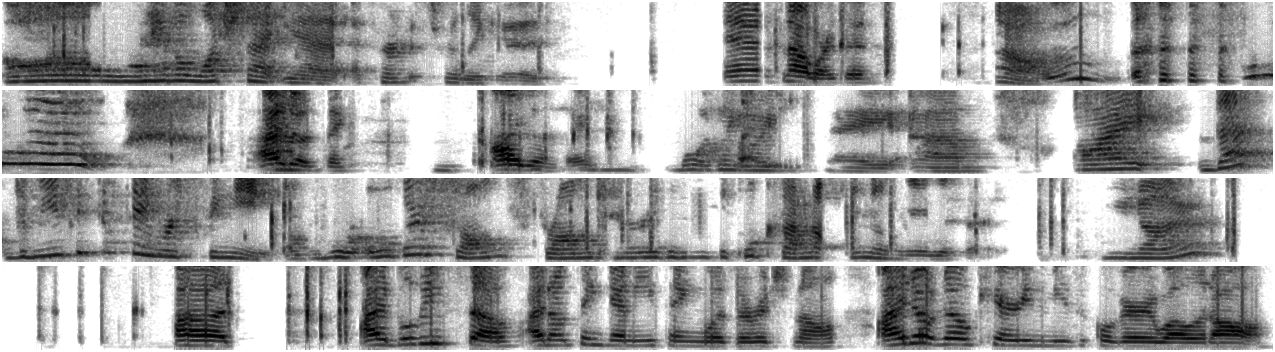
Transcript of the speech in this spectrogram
oh, I haven't watched that yet. I've heard it's really good. Eh, it's not worth it. Oh. Ooh. I Um, don't think. I don't think. What was I going to say? Um, I that the music that they were singing were all those songs from Carrie the musical because I'm not familiar with it. You know? Uh, I believe so. I don't think anything was original. I don't know Carrie the musical very well at all.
